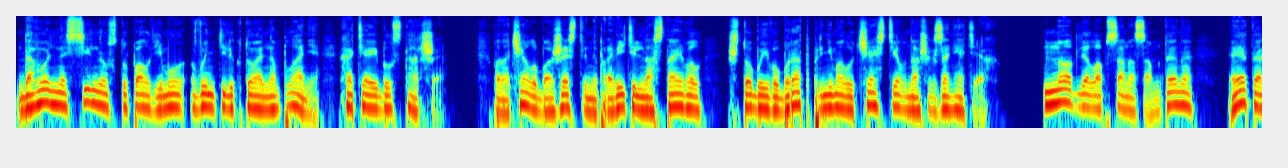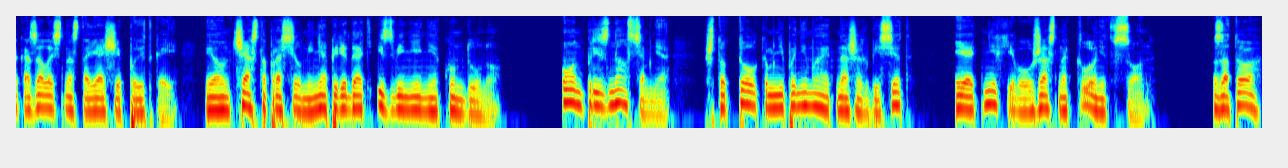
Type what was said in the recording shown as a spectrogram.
довольно сильно уступал ему в интеллектуальном плане, хотя и был старше. Поначалу божественный правитель настаивал, чтобы его брат принимал участие в наших занятиях. Но для Лапсана Самтена это оказалось настоящей пыткой, и он часто просил меня передать извинения Кундуну. Он признался мне, что толком не понимает наших бесед, и от них его ужасно клонит в сон. Зато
